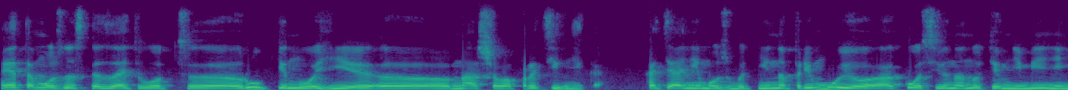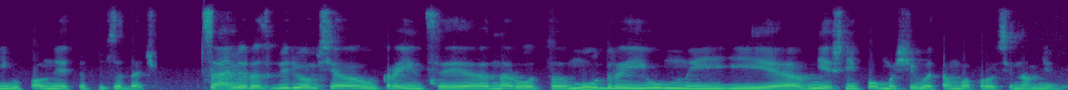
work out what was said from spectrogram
это, можно сказать, вот э, руки, ноги э, нашего противника. Хотя они, может быть, не напрямую, а косвенно, но тем не менее не выполняют эту задачу. Сами разберемся, украинцы э, народ мудрий, умний і внешньої помощи в этом вопросі нам не буде.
